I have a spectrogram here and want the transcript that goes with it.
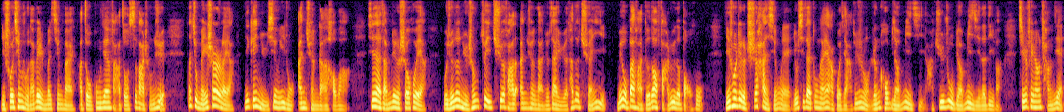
你说清楚他为什么清白啊？走公检法，走司法程序，那就没事儿了呀。你给女性一种安全感，好不好？现在咱们这个社会啊，我觉得女生最缺乏的安全感就在于她的权益没有办法得到法律的保护。您说这个痴汉行为，尤其在东南亚国家，就这种人口比较密集啊，居住比较密集的地方，其实非常常见。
